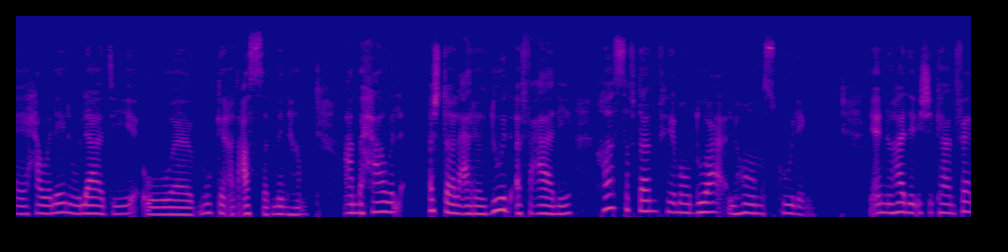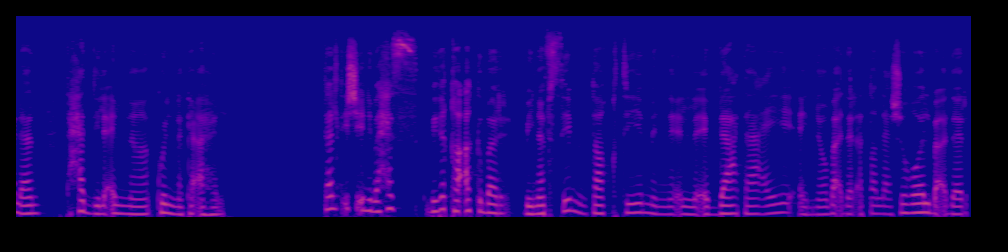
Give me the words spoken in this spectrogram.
آه، حوالين اولادي وممكن أتعصب منها. وعم بحاول أشتغل على ردود أفعالي خاصة في موضوع ال home schooling لأنه هذا الإشي كان فعلا تحدي لنا كلنا كأهل. ثالث إشي إني بحس بثقة أكبر بنفسي من طاقتي من الإبداع تاعي إنه بقدر أطلع شغل بقدر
